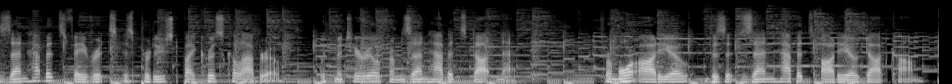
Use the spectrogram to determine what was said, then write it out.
Zen Habits Favorites is produced by Chris Calabro with material from zenhabits.net. For more audio, visit zenhabitsaudio.com.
